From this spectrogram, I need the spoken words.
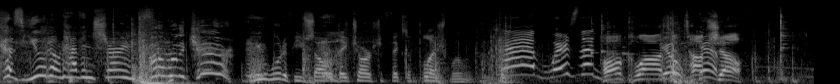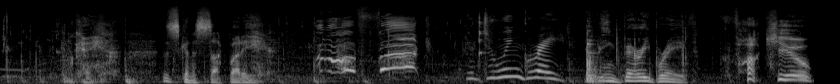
Because you don't have insurance. I don't really care. You would if you saw what they charge to fix a flesh wound. Kev, where's the... All closet, Yo, top Kev. shelf. Okay, this is gonna suck, buddy. Oh, fuck! You're doing great. You're being very brave. Fuck you.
